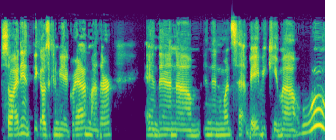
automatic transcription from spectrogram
so i didn't think i was going to be a grandmother. And then um, and then once that baby came out woo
